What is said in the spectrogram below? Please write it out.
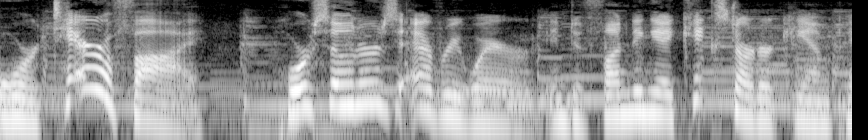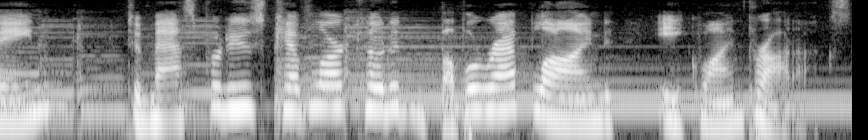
or terrify horse owners everywhere into funding a Kickstarter campaign to mass produce Kevlar coated, bubble wrap lined equine products.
